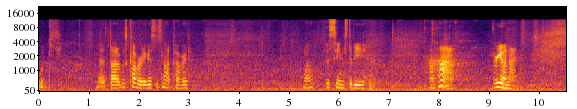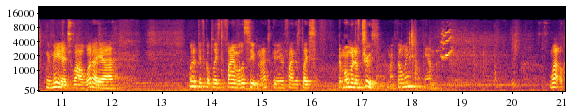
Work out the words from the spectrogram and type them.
Whoops. I thought it was covered. I guess it's not covered. Well, this seems to be. Aha! 309. We made it. Wow, what a uh, what a difficult place to find. Well, let's see if Max can even find this place. The moment of truth. Am I filming? I am. Well,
